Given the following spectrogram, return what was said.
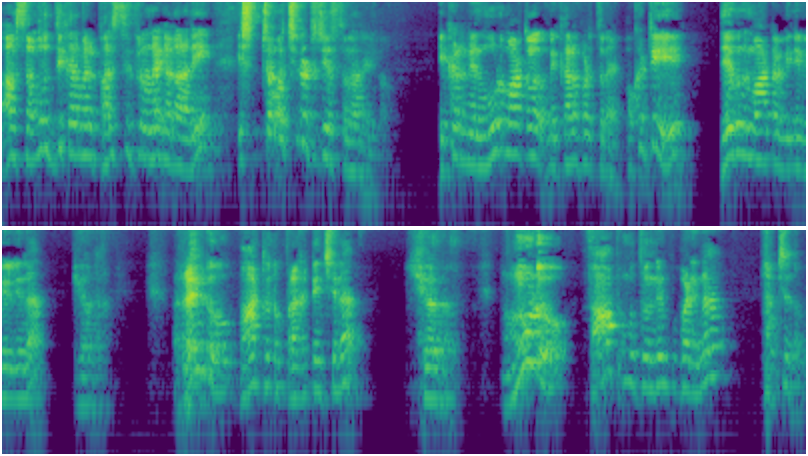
బాగా సమృద్ధికరమైన పరిస్థితులు ఉన్నాయి కదా అని ఇష్టం వచ్చినట్టు చేస్తున్నారు వీళ్ళు. ఇక్కడ నేను మూడు మాటలు మీకు కనపడుతున్నాయి. ఒకటి దేవుని మాట విని వెళ్ళిన యోన రెండు మాటలు ప్రకటించిన యోన మూడు పాపముతో నింపబడిన పట్టణం.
